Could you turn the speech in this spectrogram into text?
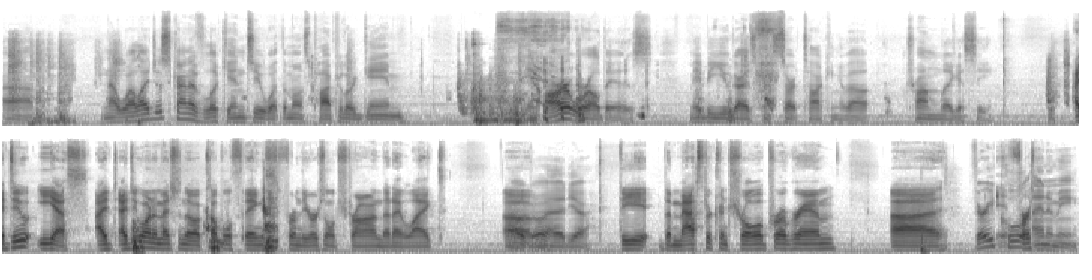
Um, now, while I just kind of look into what the most popular game in our world is, maybe you guys can start talking about Tron Legacy. I do. Yes, I, I do want to mention though a couple things from the original Tron that I liked. oh, go Um, ahead, yeah. The the Master Control program. Uh, Very cool first- enemy.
